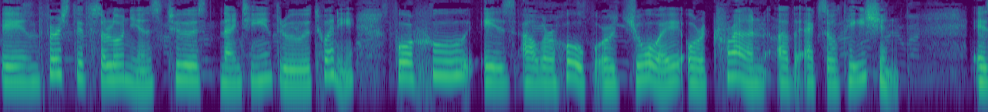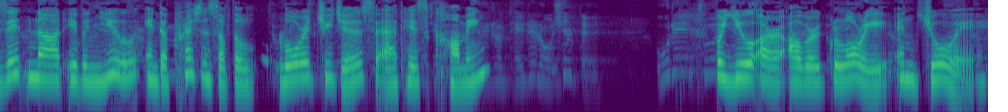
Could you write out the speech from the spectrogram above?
in 1 Thessalonians 2:19 through 20, "For who is our hope or joy or crown of exaltation? Is it not even you in the presence of the Lord Jesus at his coming?" For you are our glory and joy.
